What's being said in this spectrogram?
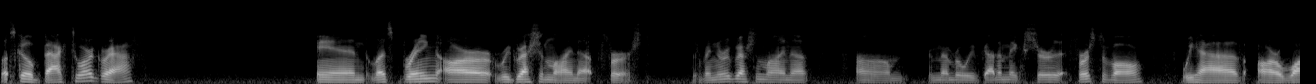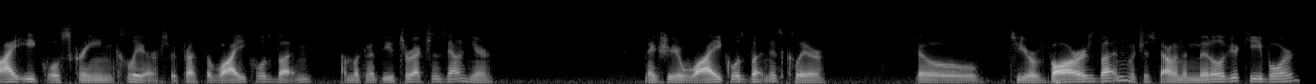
Let's go back to our graph. And let's bring our regression line up first. So bring the regression line up. Um, remember, we've got to make sure that, first of all, we have our y equals screen clear. So we press the y equals button. I'm looking at these directions down here. Make sure your y equals button is clear. Go to your vars button, which is found in the middle of your keyboard.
